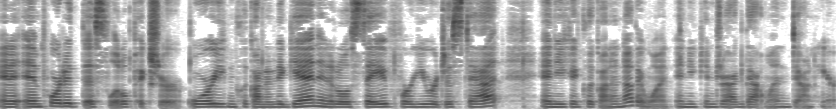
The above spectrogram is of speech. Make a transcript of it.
and it imported this little picture. Or you can click on it again and it'll save where you were just at and you can click on another one and you can drag that one down here.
